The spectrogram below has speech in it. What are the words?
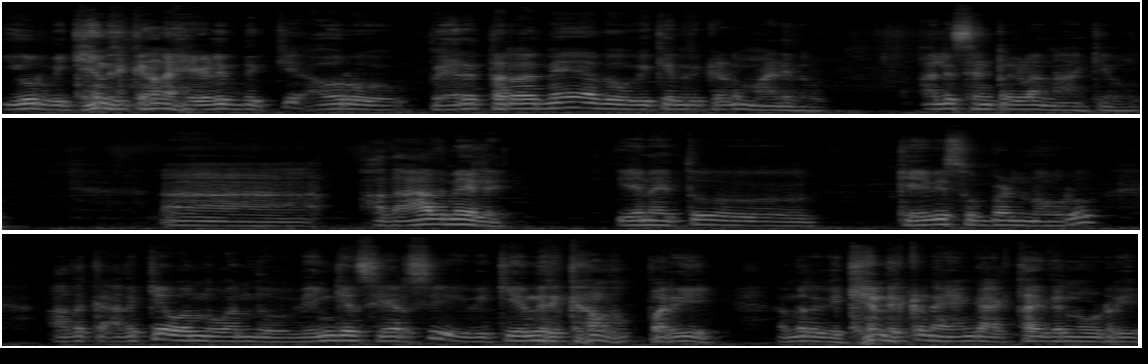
ಇವರು ವಿಕೇಂದ್ರೀಕರಣ ಹೇಳಿದ್ದಕ್ಕೆ ಅವರು ಬೇರೆ ಥರನೇ ಅದು ವಿಕೇಂದ್ರೀಕರಣ ಮಾಡಿದರು. ಅಲ್ಲಿ ಸೆಂಟರ್ಗಳನ್ನು ಹಾಕಿದರು. ಅದಾದಮೇಲೆ ಏನಾಯಿತು, ಕೆ ವಿ ಸುಬ್ಬಣ್ಣನವರು ಅದಕ್ಕೆ ಅದಕ್ಕೆ ಒಂದು ಒಂದು ವ್ಯಂಗ್ಯ ಸೇರಿಸಿ ವಿಕೇಂದ್ರೀಕರಣ ಪರಿ ಅಂದರೆ ವಿಕೇಂದ್ರೀಕರಣ ಹೆಂಗೆ ಆಗ್ತಾ ಇದೆ ನೋಡ್ರಿ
